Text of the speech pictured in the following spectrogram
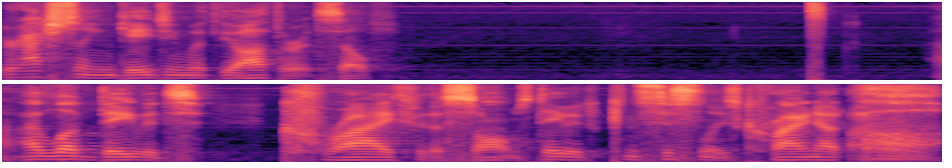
you're actually engaging with the author itself. I love David's cry through the Psalms. David consistently is crying out, Oh,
